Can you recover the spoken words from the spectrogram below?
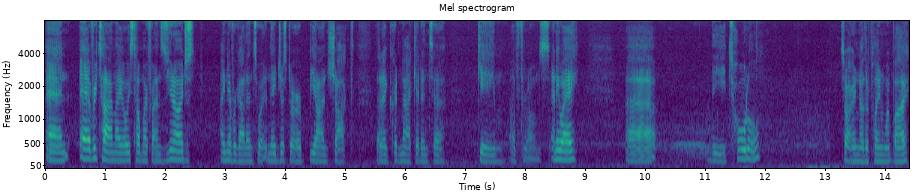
And every time I always tell my friends, you know, I just, I never got into it. And they just are beyond shocked that I could not get into Game of Thrones. Anyway, uh, the total, sorry, another plane went by.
